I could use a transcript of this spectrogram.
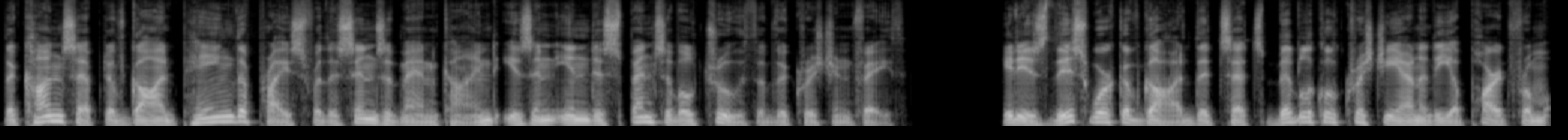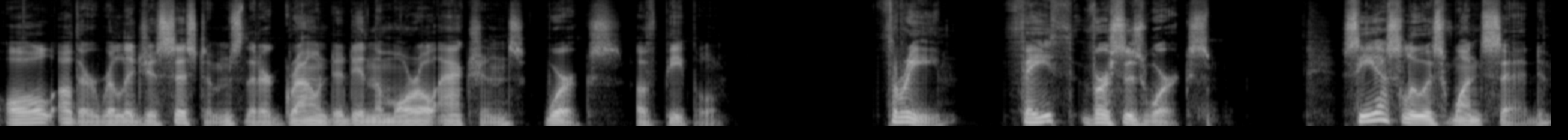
the concept of God paying the price for the sins of mankind is an indispensable truth of the Christian faith. It is this work of God that sets biblical Christianity apart from all other religious systems that are grounded in the moral actions, works of people. 3. Faith versus works. C.S. Lewis once said,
